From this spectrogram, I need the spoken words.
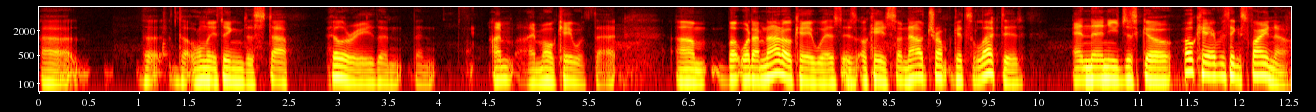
uh, the the only thing to stop hillary then then i'm i'm okay with that Um, but what I'm not okay with is okay, so now Trump gets elected, and then you just go, okay, everything's fine now.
